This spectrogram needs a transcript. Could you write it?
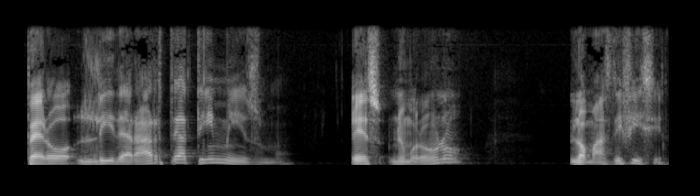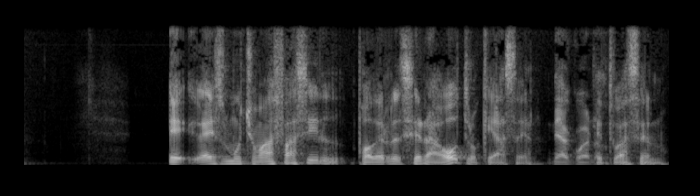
pero liderarte a ti mismo es, número uno, lo más difícil. Eh, es mucho más fácil poder decir a otro qué hacer De acuerdo. que tú hacerlo.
